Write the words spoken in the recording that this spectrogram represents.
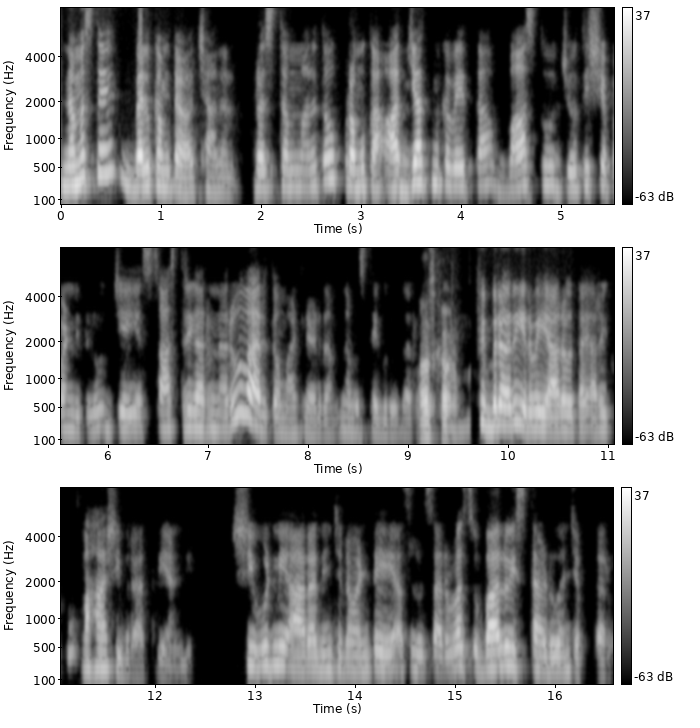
నమస్తే వెల్కమ్ టు అవర్ ఛానల్. ప్రస్తుతం మనతో ప్రముఖ ఆధ్యాత్మికవేత్త వాస్తు జ్యోతిష్య పండితులు జేఎస్ శాస్త్రి గారు ఉన్నారు. వారితో మాట్లాడదాం. నమస్తే గురుగారు. నమస్కారం. ఫిబ్రవరి ఇరవై ఆరవ తారీఖు మహాశివరాత్రి అండి. శివుడిని ఆరాధించడం అంటే అసలు సర్వ శుభాలు ఇస్తాడు అని చెప్తారు.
